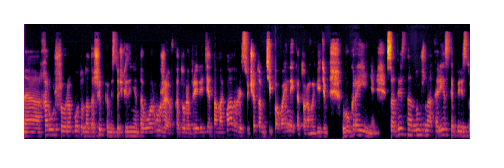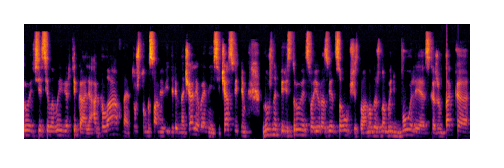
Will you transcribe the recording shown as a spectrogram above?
э, хорошую работу над ошибками с точки зрения того оружия, в которое приоритетно накладывались, с учетом типа войны, которую мы видим в Украине. Соответственно, нужно резко перестроить все силовые вертикали. А главное, то, что мы с вами видели в начале войны и сейчас сейчас видим, нужно перестроить свое разведсообщество. Оно должно быть более, скажем так, э,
